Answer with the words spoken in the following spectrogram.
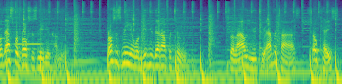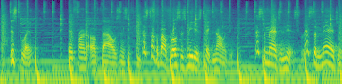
Well, that's where Brosis Media come in. Brosis Media will give you that opportunity to allow you to advertise, showcase, display in front of thousands of people. Let's talk about Brosis Media's technology. Let's imagine this. Let's imagine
